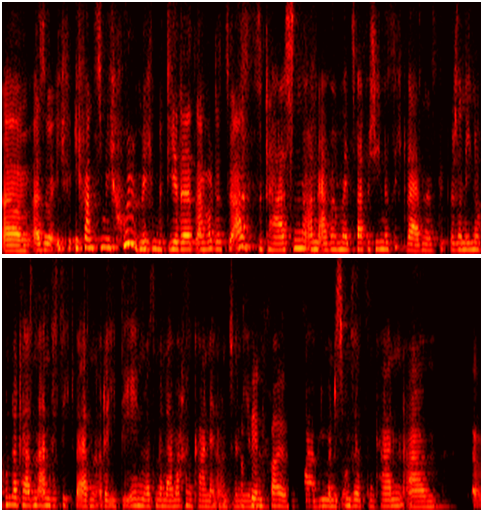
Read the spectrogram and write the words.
ähm, also ich, ich fand es ziemlich cool, mich mit dir da jetzt einfach dazu auszutauschen und einfach mal zwei verschiedene Sichtweisen. Es gibt wahrscheinlich noch hunderttausend andere Sichtweisen oder Ideen, was man da machen kann in Unternehmen. Auf jeden Fall. Äh, wie man das umsetzen kann. Ähm, äh,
